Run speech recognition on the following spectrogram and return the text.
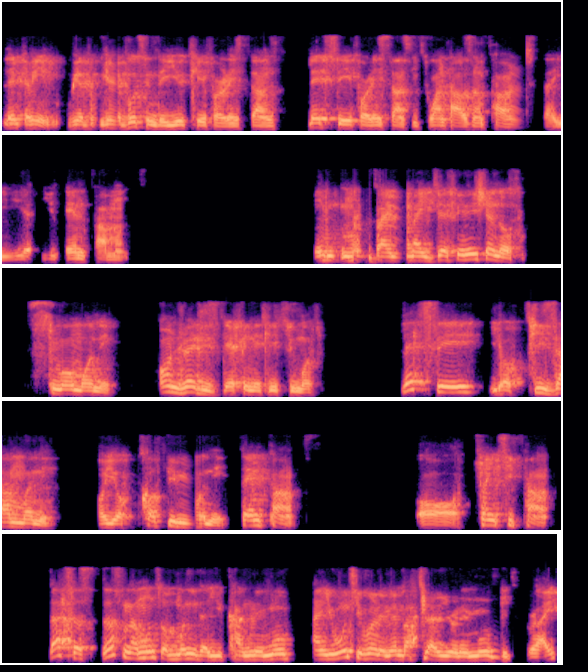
let, I mean, we're, we're both in the UK, for instance. Let's say, for instance, it's 1,000 pounds that you, you earn per month in, by my definition of small money, 100 is definitely too much. Let's say your pizza money or your coffee money, 10 pounds or 20 pounds. That's, a, that's an amount of money that you can remove and you won't even remember that you removed it, right?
